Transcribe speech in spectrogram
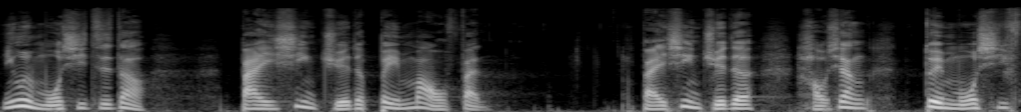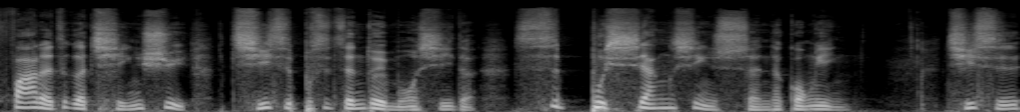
因为摩西知道百姓觉得被冒犯。百姓觉得好像对摩西发的这个情绪，其实不是针对摩西的，是不相信神的供应。其实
